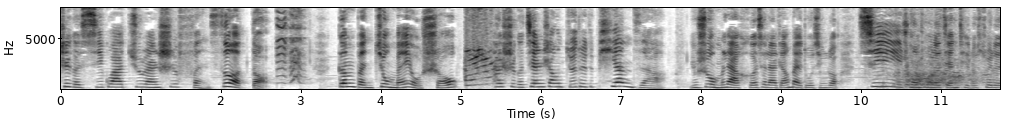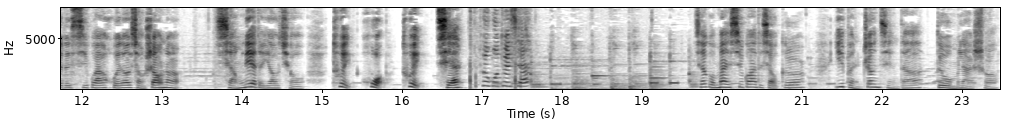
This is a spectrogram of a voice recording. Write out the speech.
这个西瓜居然是粉色的。根本就没有熟，他是个奸商，绝对的骗子啊！于是我们俩合起来两百多斤肉，气冲冲的捡起了碎裂的西瓜，回到小商那儿，强烈的要求退货退钱，退货退钱。结果卖西瓜的小哥一本正经的对我们俩说：“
